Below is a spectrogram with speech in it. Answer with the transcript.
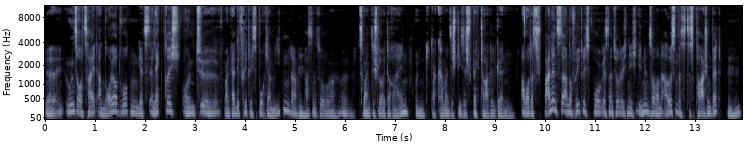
äh, in unserer Zeit erneuert worden, jetzt elektrisch und äh, man kann die Friedrichsburg ja mieten, da mhm. passen so äh, 20 Leute rein und da kann man sich dieses Spektakel gönnen. Aber das Spannendste an der Friedrichsburg ist natürlich nicht innen, sondern außen, das ist das Pagenbett. Mhm.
